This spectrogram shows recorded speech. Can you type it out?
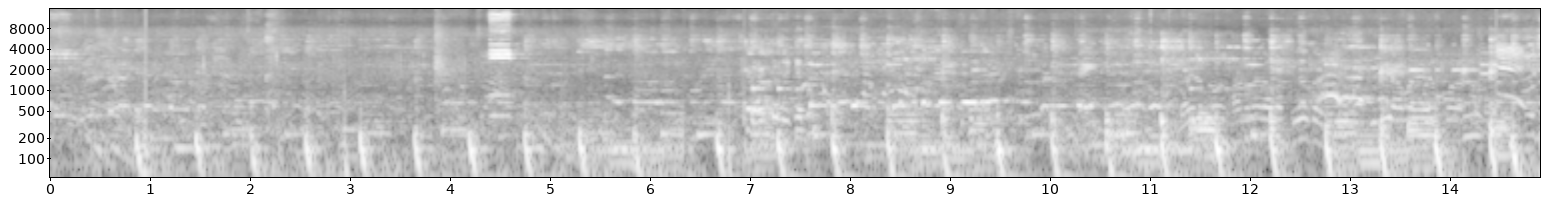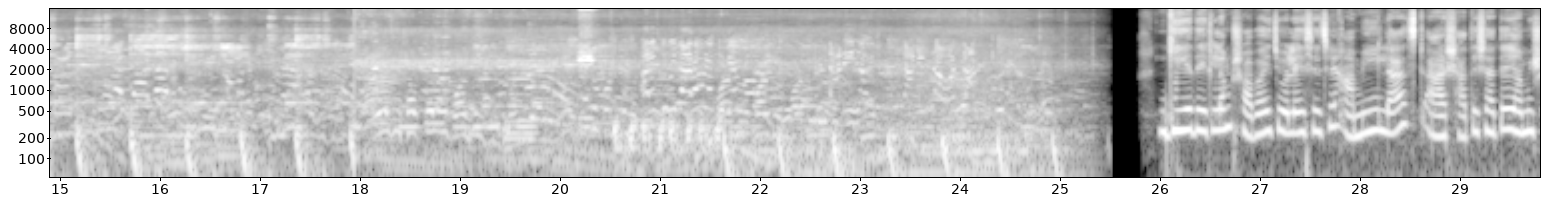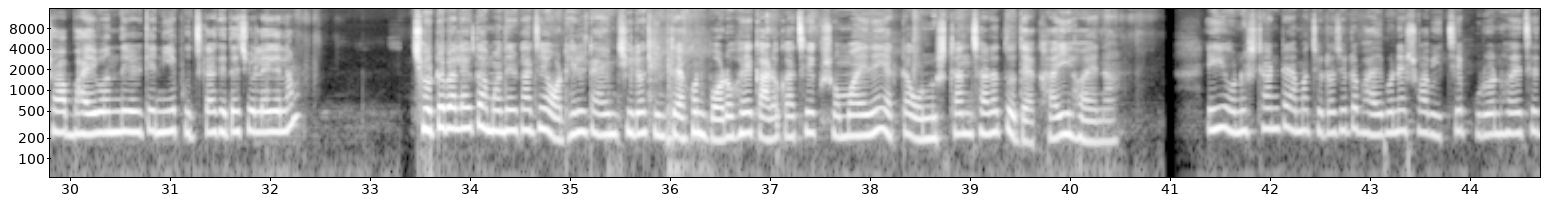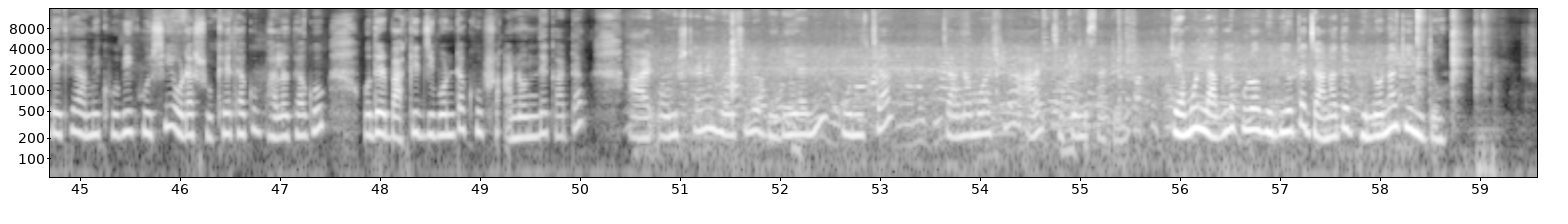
গিয়ে দেখলাম সবাই চলে এসেছে। আমি লাস্ট আর সাথে সাথে আমি সব ভাই বোনদেরকে নিয়ে ফুচকা খেতে চলে গেলাম। ছোটোবেলায় তো আমাদের কাছে অঢেল টাইম ছিল, কিন্তু এখন বড় হয়ে কারও কাছে সময় নেই, একটা অনুষ্ঠান ছাড়া তো দেখাই হয় না। এই অনুষ্ঠানটা আমার ছোট ছোট ভাই বোনের সব ইচ্ছে পূরণ হয়েছে দেখে আমি খুবই খুশি। ওরা সুখে থাকুক, ভালো থাকুক। ওদের বাকির জীবনটা খুব আনন্দে কাটাক। আর অনুষ্ঠানে হয়েছিল বিরিয়ানি, কুলচা, চানা মশলা আর চিকেন স্যাটেল। কেমন লাগল পুরো ভিডিওটা জানাতে ভুলো না কিন্তু।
